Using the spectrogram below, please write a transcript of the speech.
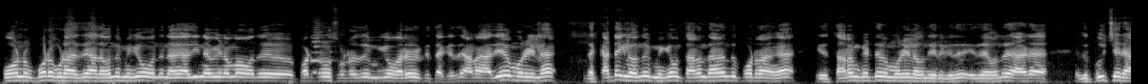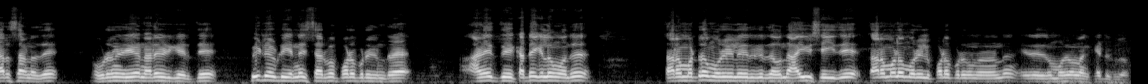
போன போடக்கூடாது. அதை வந்து மிகவும் வந்து ந- அதிநவீனமாக வந்து படுத்தணும்னு சொல்கிறது மிகவும் வரவேற்கத்தக்கது. ஆனால் அதே முறையில் இந்த கட்டைகளை வந்து மிகவும் தரம் தாழ்ந்து போடுறாங்க. இது தரம் கெட்ட முறையில் வந்து இருக்குது. இதை வந்து இது புதுச்சேரி அரசானது உடனடியாக நடவடிக்கை எடுத்து பிடபிள்யூ என்எஸ் சார்பாக போடப்படுகின்ற அனைத்து கட்டைகளும் வந்து தரமற்ற முறையில் இருக்கிறத வந்து ஆய்வு செய்து தரமான முறையில் போடப்படணும்னு இதன் மூலம் நாங்கள் கேட்டுக்கிறோம்.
